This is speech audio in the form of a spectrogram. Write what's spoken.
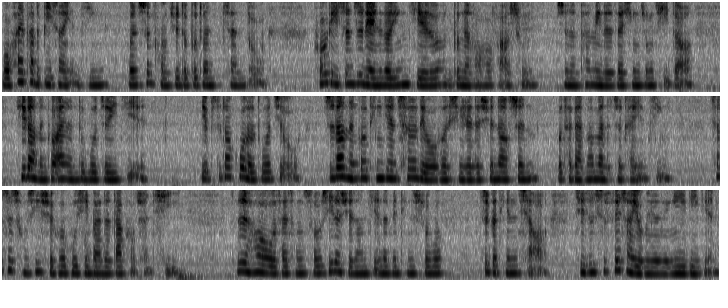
我害怕的闭上眼睛，浑身恐惧的不断颤抖，口里甚至连那个音节都不能好好发出，只能拼命的在心中祈祷，祈祷能够安然度过这一劫。也不知道过了多久，直到能够听见车流和行人的喧闹声，我才敢慢慢的睁开眼睛，像是重新学会呼吸般的大口喘气。日后我才从熟悉的学长姐那边听说，这个天桥其实是非常有名的灵异地点。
